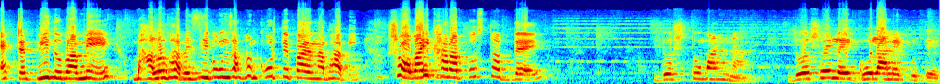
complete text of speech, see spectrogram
একটা বিধবা মেয়ে ভালোভাবে জীবনযাপন করতে পারে না ভাবি। সবাই খারাপ প্রস্তাব দেয়। দোষ তোমার না। দোষ হইল এই গোলামের পুতের।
